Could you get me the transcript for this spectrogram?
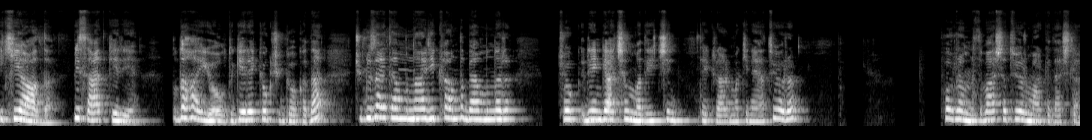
2'ye aldı. 1 saat geriye. Bu daha iyi oldu. Gerek yok çünkü o kadar. Çünkü zaten bunlar yıkandı. Ben bunları çok rengi açılmadığı için tekrar makineye atıyorum. Programımızı başlatıyorum arkadaşlar.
